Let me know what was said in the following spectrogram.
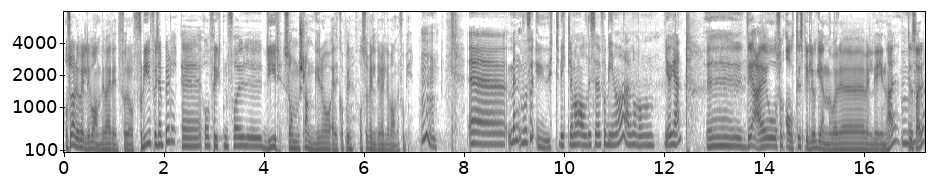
Og så er det jo veldig vanlig å være redd for å fly, f.eks. Eh, og frykten for eh, dyr, som slanger og edderkopper. Også veldig, veldig vanlig fobi. Mm. Eh, men hvorfor utvikler man alle disse fobiene, da? Er det noe man gjør gærent? Eh, det er jo som alltid spiller jo genene våre veldig inn her, mm. dessverre.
